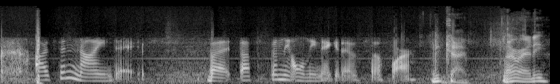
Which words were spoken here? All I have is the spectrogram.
Uh, it's been nine days, but that's been the only negative so far. Okay. Alrighty.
